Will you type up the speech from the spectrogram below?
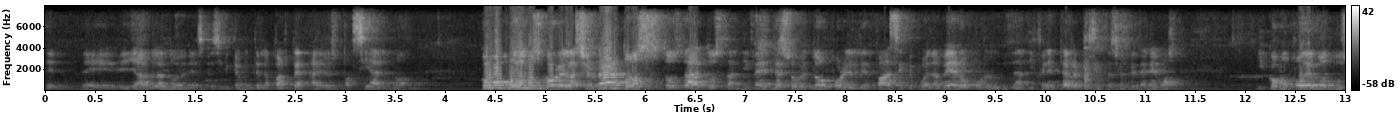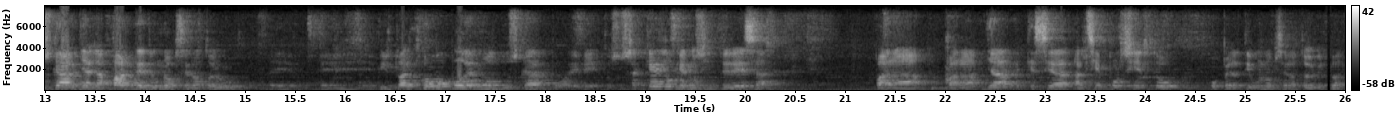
ya hablando específicamente de la parte aeroespacial, ¿no? ¿Cómo podemos correlacionar todos estos datos tan diferentes, sobre todo por el desfase que pueda haber o por la diferente representación que tenemos? ¿Y cómo podemos buscar ya en la parte de un observatorio eh, virtual, cómo podemos buscar por eventos? O sea, ¿qué es lo que nos interesa para, para ya que sea al 100% operativo un observatorio virtual?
